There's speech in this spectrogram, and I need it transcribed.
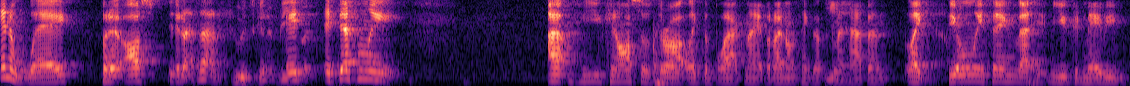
in a way, but it also It's it, not, it's not who it's going to be, it, but it definitely. I, you can also throw out like the Black Knight, but I don't think that's gonna Yeah. happen. Like Yeah. the only thing that you could maybe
